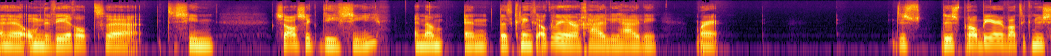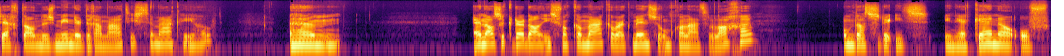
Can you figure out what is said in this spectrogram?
uh, om de wereld uh, te zien zoals ik die zie. En, dan, en dat klinkt ook weer heel erg huilie-huilie. Maar dus, dus probeer wat ik nu zeg dan dus minder dramatisch te maken in je hoofd. Um, en als ik er dan iets van kan maken waar ik mensen om kan laten lachen, omdat ze er iets in herkennen of,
